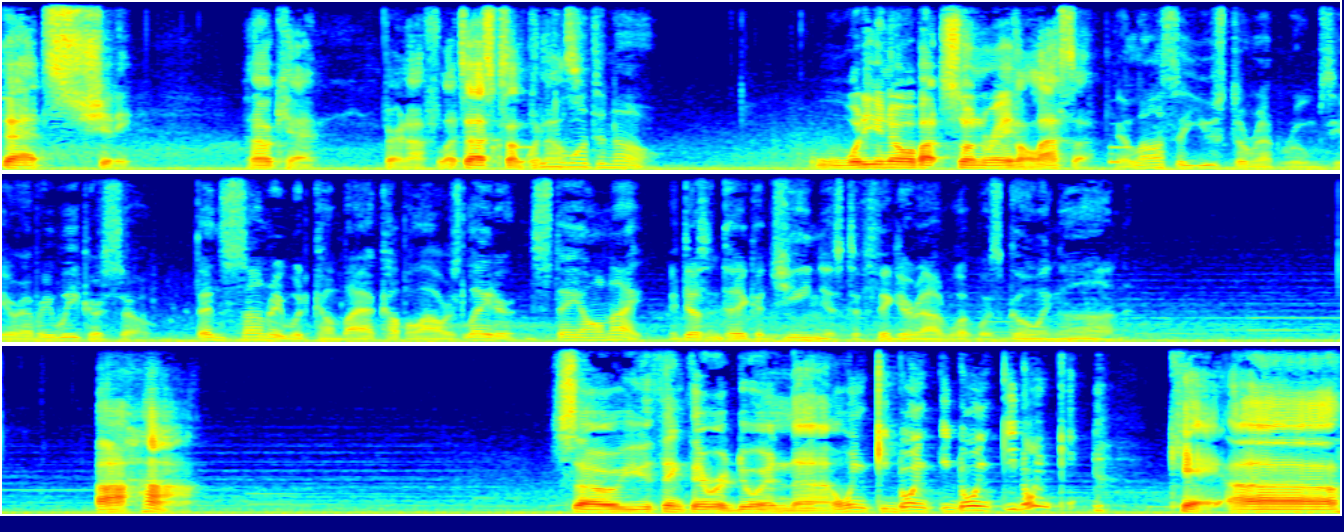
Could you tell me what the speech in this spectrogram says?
that's shitty. Okay, fair enough. Let's ask something else. What do you else. want to know? What do you know about Sunray and Alasa? Elassa used to rent rooms here every week or so. Then Sunry would come by a couple hours later and stay all night. It doesn't take a genius to figure out what was going on. Aha. So you think they were doing uh, winky doinky doinky doinky? Okay. Uh,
